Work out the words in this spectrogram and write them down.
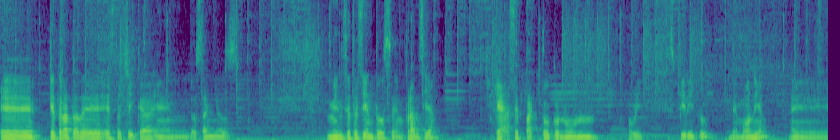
Eh, que trata de esta chica en los años 1700 en Francia, que hace pacto con un espíritu, demonio, eh,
